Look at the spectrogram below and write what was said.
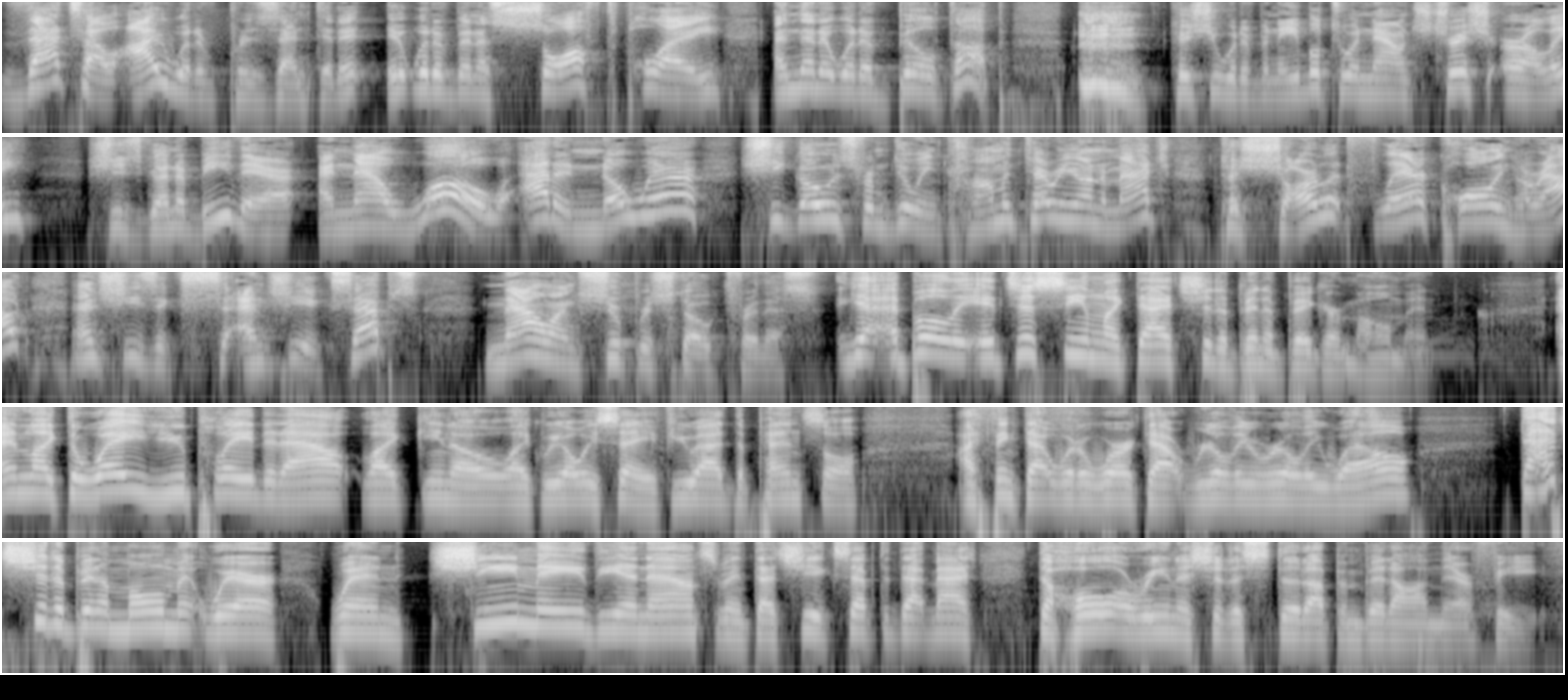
That's how I would have presented it. It would have been a soft play, and then it would have built up because you would have been able to announce Trish early. She's going to be there. And now, whoa, out of nowhere, she goes from doing commentary on a match to Charlotte Flair calling her out, and she's ex- and she accepts. Now I'm super stoked for this. Yeah, Bully, it just seemed like that should have been a bigger moment. And like the way you played it out, like, you know, like we always say, if you had the pencil, I think that would have worked out really, really well. That should have been a moment where when she made the announcement that she accepted that match, the whole arena should have stood up and been on their feet.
